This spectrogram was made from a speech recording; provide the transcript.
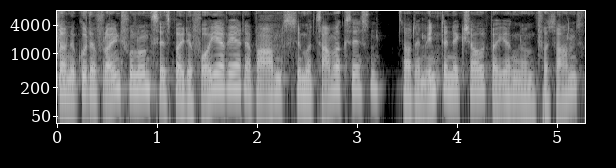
Dann ein guter Freund von uns, der ist bei der Feuerwehr, da war abends wir zusammengesessen, da hat er im Internet geschaut, bei irgendeinem Versand.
